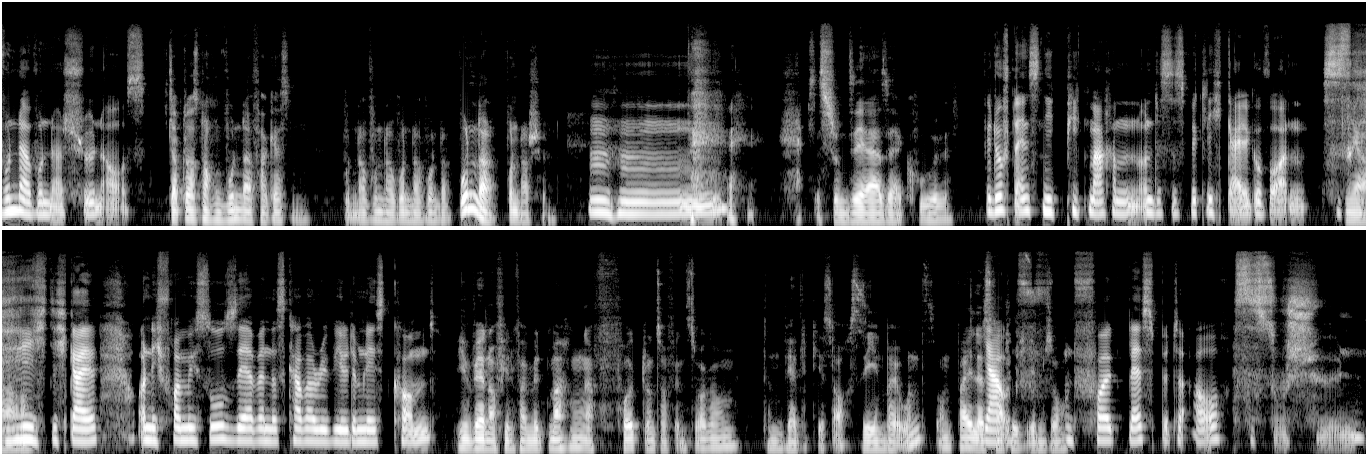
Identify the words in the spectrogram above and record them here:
wunder, wunderschön aus. Ich glaube, du hast noch ein Wunder vergessen. Wunder, Wunder, Wunder, Wunder. Wunder, wunderschön. Mhm. Es ist schon sehr, sehr cool. Wir durften einen Sneak Peek machen und es ist wirklich geil geworden. Es ist Ja. richtig geil. Und ich freue mich so sehr, wenn das Cover Reveal demnächst kommt. Wir werden auf jeden Fall mitmachen. Folgt uns auf Instagram. Dann werdet ihr es auch sehen bei uns und bei Les ja, natürlich ebenso. und folgt Les bitte auch. Es ist so schön.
